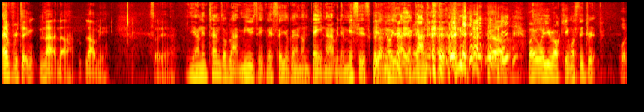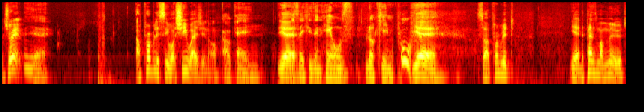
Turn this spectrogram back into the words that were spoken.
Everything. Nah, nah. Allow me. So yeah. Yeah, and in terms of like music, let's say you're going on date night with the missus, because Yeah. I know you like your gal. what, what are you rocking? What's the drip? What drip? Yeah. I'll probably see what she wears. You know. Okay. Yeah. Let's say she's in heels, looking. Poof. Yeah. So I probably. d- Yeah, it depends on my mood.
